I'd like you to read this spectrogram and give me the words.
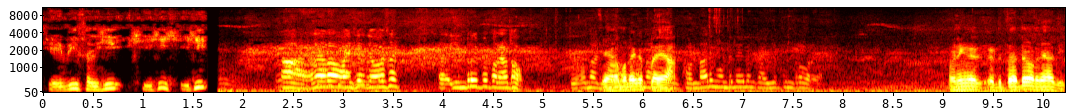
ഹെവി ഹി ഹി ഹി ഹി ആ എടാ വായിച്ച ജോസ് ഇൻട്രോ ഇപ്പൊ പറയാട്ടോ. ക്യാമറയൊക്കെ പ്ലേ ആ. കൊണ്ടാലും കൊണ്ടില്ലേലും കഴിഞ്ഞിട്ട് ഇൻട്രോ പറയാം. അവനിങ്ങ് എടുത്തായിട്ട് പറഞ്ഞാൽ മതി.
